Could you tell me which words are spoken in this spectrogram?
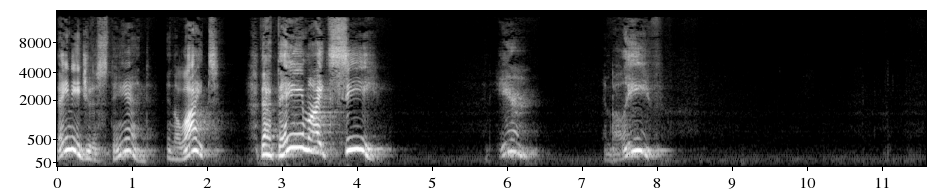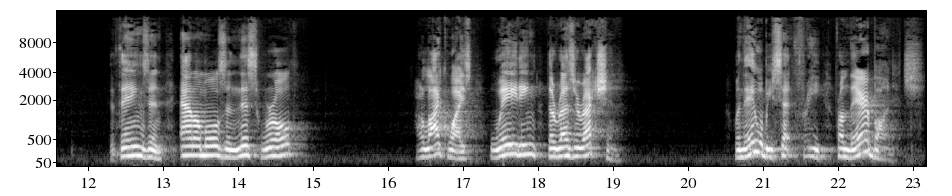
They need you to stand in the light that they might see and hear believe. The things and animals in this world are likewise waiting the resurrection when they will be set free from their bondage.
